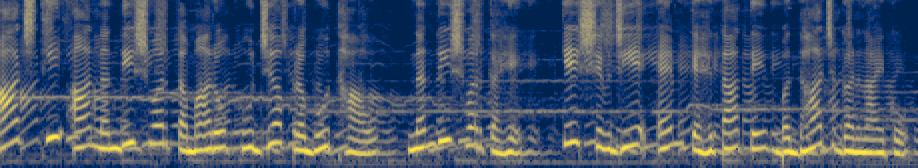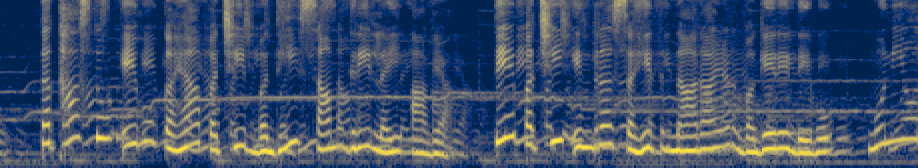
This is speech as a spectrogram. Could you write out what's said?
આજથી આ નંદીશ્વર તમારો પૂજ્ય પ્રભુ થાઓ. નંદીશ્વર કહે કે શિવજીએ એમ કહેતા તે બધા જ ગણનાયકો. તથાસ્તુ એવું કહ્યા પછી બધી સામગ્રી લઈ આવ્યા. તે પછી ઇન્દ્ર સહિત નારાયણ વગેરે દેવો, મુનિઓ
